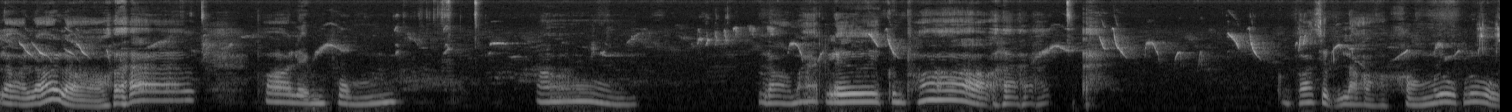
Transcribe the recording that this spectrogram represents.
หล่อหล่อหล่อพ่อเล็มผมอ้าวหล่อมากเลย คุณพ่อ คุณพ่อสุดหล่อของลูกลูก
